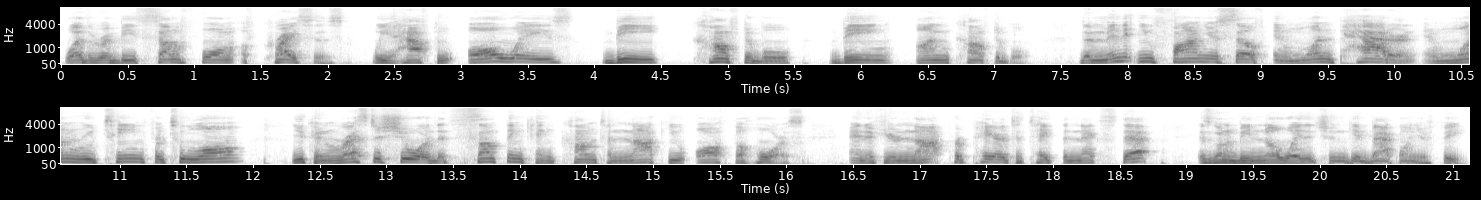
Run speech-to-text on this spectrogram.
whether it be some form of crisis. We have to always be comfortable being uncomfortable. The minute you find yourself in one pattern and one routine for too long, you can rest assured that something can come to knock you off the horse. And if you're not prepared to take the next step, there's going to be no way that you can get back on your feet.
